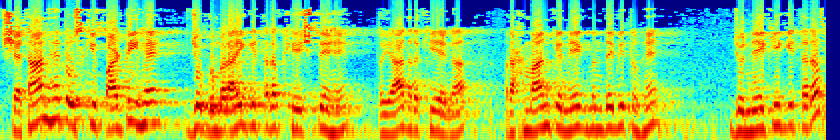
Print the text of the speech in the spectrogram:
شیطان ہے تو اس کی پارٹی ہے جو گمراہی کی طرف کھینچتے ہیں۔ تو یاد رکھیے گا، رحمان کے نیک بندے بھی تو ہیں۔ جو نیکی کی طرف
